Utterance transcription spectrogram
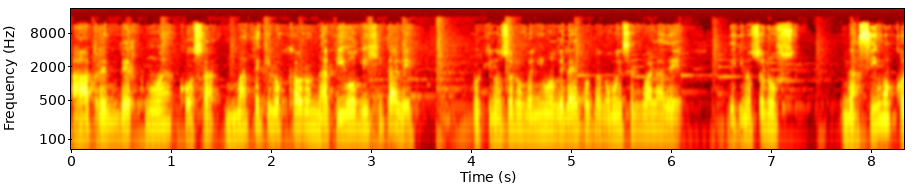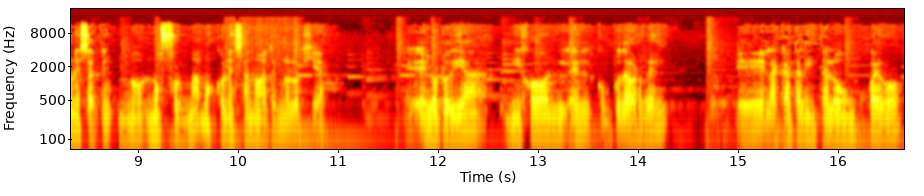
a aprender nuevas cosas, más de que los cabros nativos digitales. Porque nosotros venimos de la época, como dice el Wala, de, de que nosotros nacimos con esa, no, nos formamos con esa nueva tecnología. El otro día, mi hijo, el, computador de él, eh, la Cata le instaló un juego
